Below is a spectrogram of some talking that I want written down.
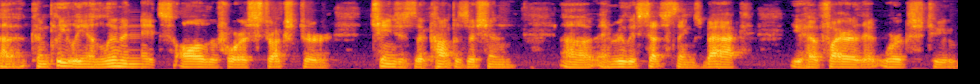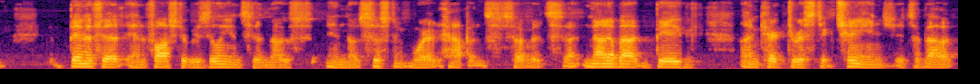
uh, completely eliminates all of the forest structure, changes the composition, uh, and really sets things back. You have fire that works to benefit and foster resilience in those in those systems where it happens. So it's uh, not about big, uncharacteristic change. It's about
